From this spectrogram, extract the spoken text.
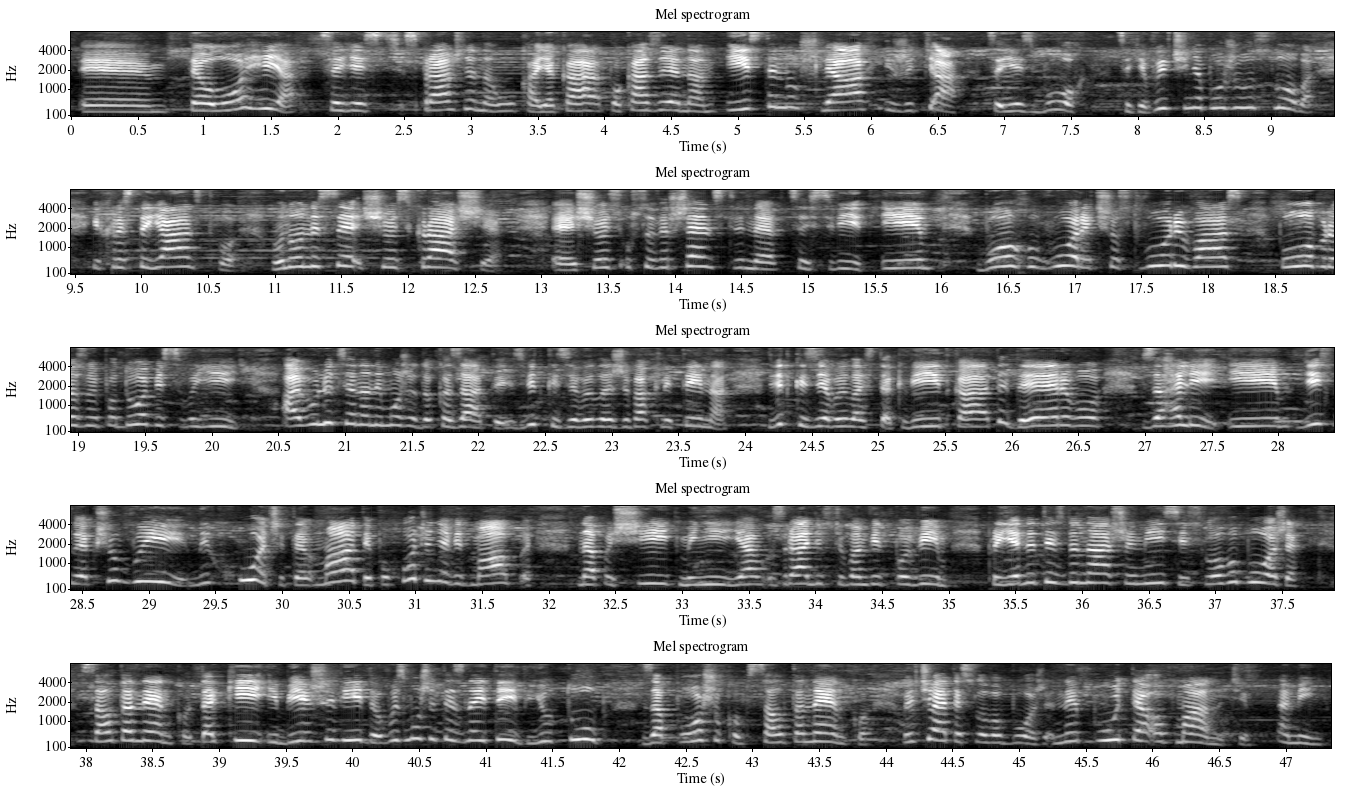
Е, Теологія це є справжня наука, яка показує нам істину, шлях і життя. Це є Бог, це є вивчення Божого Слова. І християнство воно несе щось краще, е, щось усовершенственне в цей світ. І Бог говорить, що створю вас по образу і подобі своїй. А еволюція вона не може доказати, звідки з'явилася жива клітина, звідки з'явилась та квітка, те дерево взагалі. І дійсно, якщо ви не хочете мати походження від мавпи, напишіть мені, я з радістю вам відповім. Приєднуйтесь до нашої місії, Слово Боже. Салтаненко, такі і більше відео ви зможете знайти в YouTube за пошуком Салтаненко. Вивчайте Слово Боже, не будьте обмануті. Амінь.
